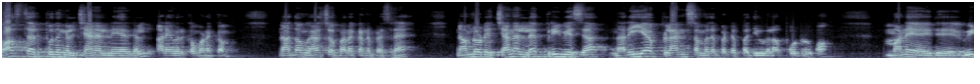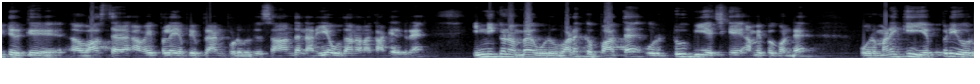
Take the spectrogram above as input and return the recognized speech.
வாஸ்து அற்புதங்கள் சேனல் நேயர்கள் அனைவருக்கும் வணக்கம். நான் தான் உங்கள் ஆஸ்ட்ரோ பரக்கண்ண பேசுகிறேன் நம்மளுடைய சேனலில் ப்ரீவியஸாக நிறைய பிளான் சம்மந்தப்பட்ட பதிவுகள்லாம் போட்டிருக்கோம். மனை இது வீட்டிற்கு வாஸ்த வாஸ்து எப்படி பிளான் போடுவது சார்ந்த நிறைய உதாரணம்லாம் காட்டியிருக்கிறேன். இன்றைக்கும் நம்ம ஒரு வடக்கு பார்த்த ஒரு டூ பிஹெச்கே அமைப்பு கொண்ட ஒரு மனைக்கு எப்படி ஒரு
